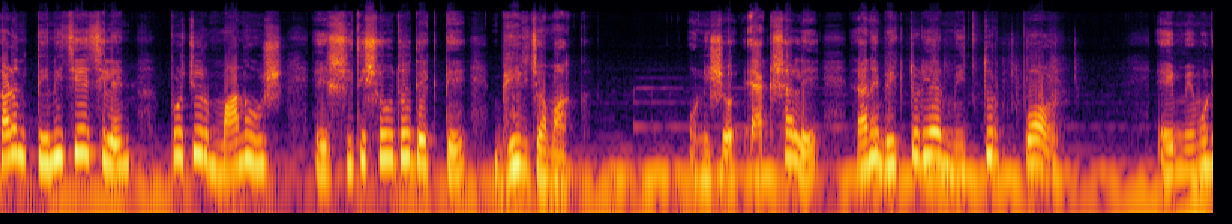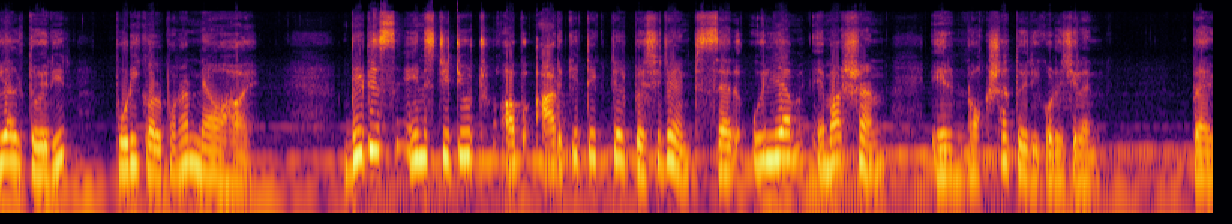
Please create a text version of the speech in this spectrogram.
কারণ তিনি চেয়েছিলেন প্রচুর মানুষ এই স্মৃতিসৌধ দেখতে ভিড় জমাক। উনিশশো এক সালে রানী ভিক্টোরিয়ার মৃত্যুর পর এই মেমোরিয়াল তৈরির পরিকল্পনা নেওয়া হয়। ব্রিটিশ ইনস্টিটিউট অব আর্কিটেক্টের প্রেসিডেন্ট স্যার উইলিয়াম এমারসন এর নকশা তৈরি করেছিলেন। প্রায়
